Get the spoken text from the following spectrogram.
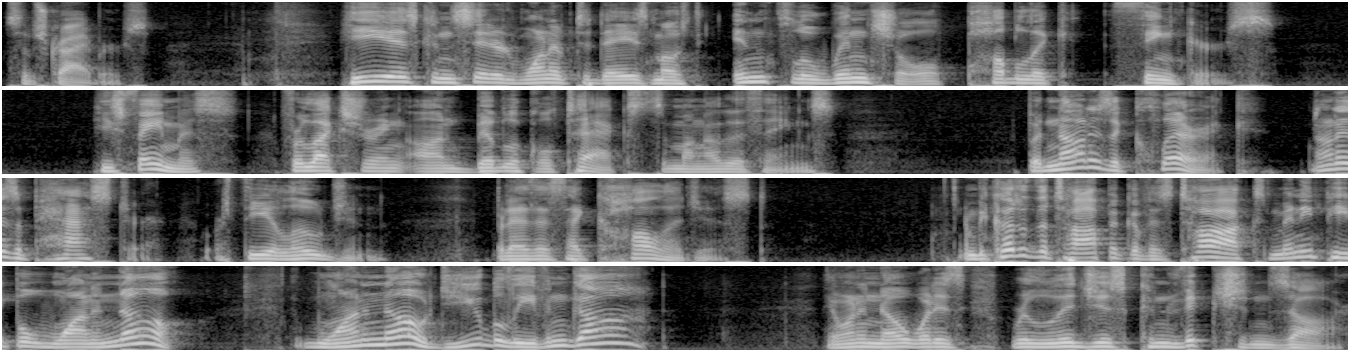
subscribers. He is considered one of today's most influential public thinkers. He's famous for lecturing on biblical texts, among other things, but not as a cleric, not as a pastor or theologian, but as a psychologist. And because of the topic of his talks, many people want to know. Want to know, do you believe in God? They want to know what his religious convictions are.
